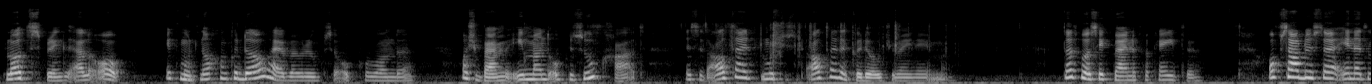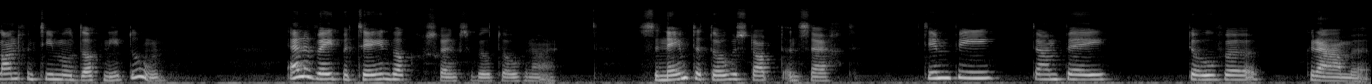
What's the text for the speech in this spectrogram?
Plots springt Elle op. Ik moet nog een cadeau hebben, roept ze opgewonden. Als je bij me iemand op bezoek gaat, is het altijd, moet je altijd een cadeautje meenemen. Dat was ik bijna vergeten. Of zouden ze in het land van Timo dat niet doen? Elle weet meteen welk geschenk ze wil tovenaar. Ze neemt de toverstap en zegt: Timpi, Tampe, tover, kramen.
